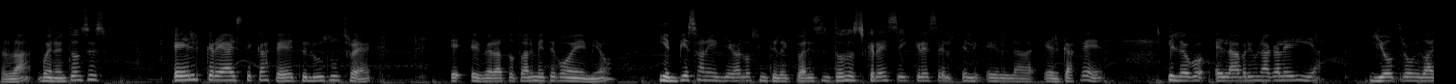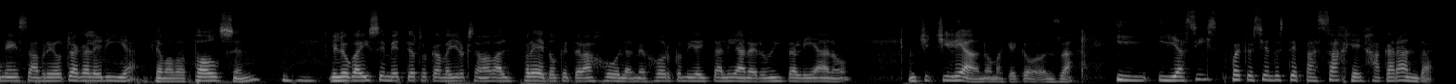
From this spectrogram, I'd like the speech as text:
¿verdad? Bueno, entonces él crea este café, Toulouse-Lautrec, eh, eh, ¿verdad? Totalmente bohemio, y empiezan a llegar los intelectuales. Entonces crece y crece el, el- el, ah, el café, y luego él abre una galería, y otro danés abre otra galería, se llamaba Paulsen, y luego ahí se mete otro caballero que se llamaba Alfredo, que trajo la mejor comida italiana, era un italiano, un chichiliano más que cosa. Y, y así fue creciendo este pasaje Jacaranda.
